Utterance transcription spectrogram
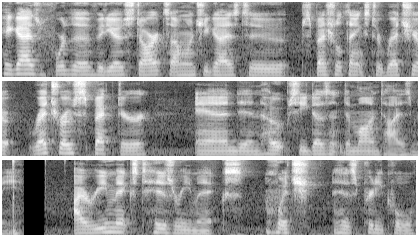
Hey guys, before the video starts, I want you guys to special thanks to Retro Retrospector and in hopes he doesn't demonetize me. I remixed his remix, which is pretty cool.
